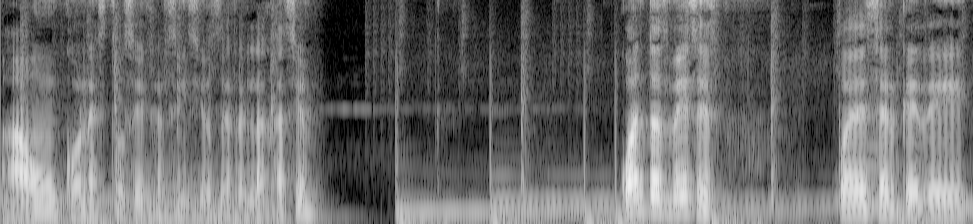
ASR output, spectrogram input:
aún con estos ejercicios de relajación. ¿Cuántas veces? Puede ser que de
